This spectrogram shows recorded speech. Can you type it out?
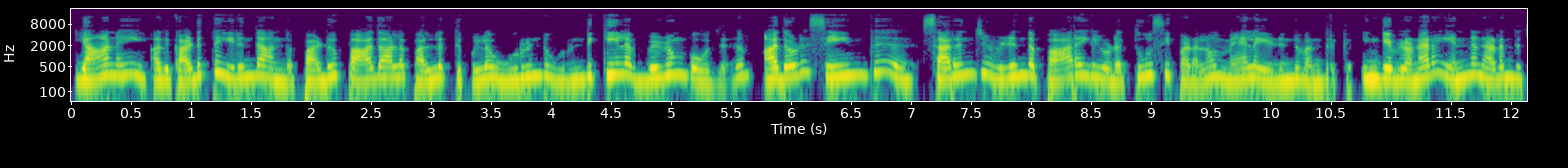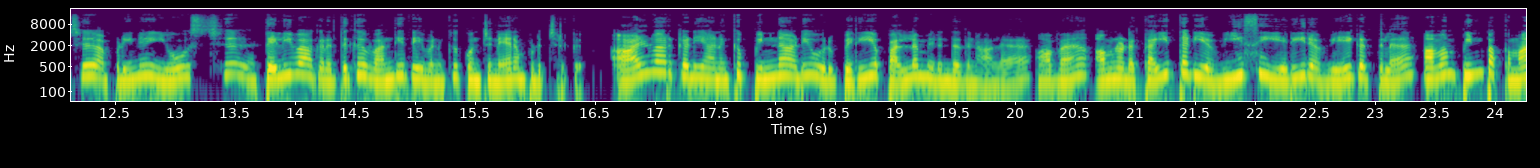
யானை அதுக்கு அடுத்து இருந்த அந்த படு பாதாள பள்ளத்துக்குள்ள உருண்டு உருண்டு கீழே விழும்போது அதோட சேர்ந்து சரிஞ்சு விழுந்த பாறைகளோட தூசி படலம் மேல எழுந்து வந்திருக்கு. இங்க இவ்வளவு நேரம் என்ன நடந்துச்சு அப்படின்னு யோசிச்சு தெளிவாகிறதுக்கு வந்தியத்தேவனுக்கு கொஞ்ச நேரம் பிடிச்சிருக்கு. ஆழ்வார்க்கடியானுக்கு பின்னாடி ஒரு பெரிய பள்ளம் இருந்ததுனால அவன் அவனோட கைத்தடிய வீசி எரியற வேகத்துல அவன் பின்பக்கமா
